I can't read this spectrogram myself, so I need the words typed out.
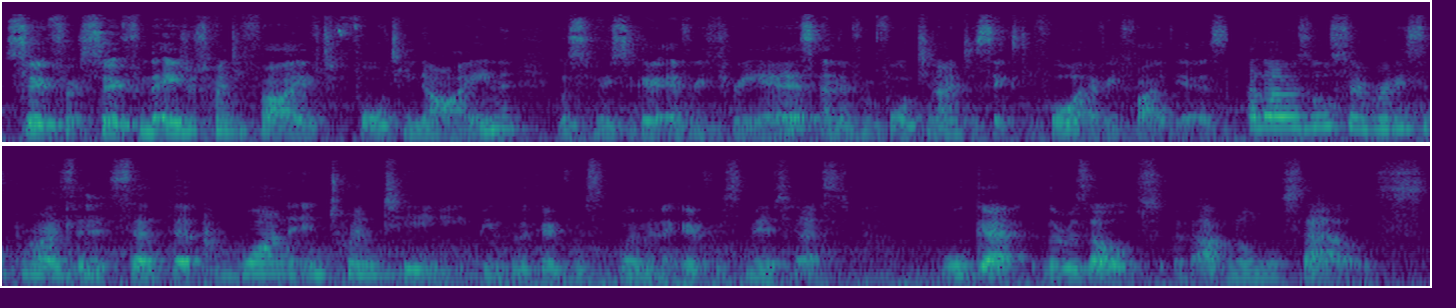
So, for, so from the age of 25 to 49, you're supposed to go every three years, and then from 49 to 64, every five years. And I was also really surprised that it said that one in 20 people that go for women that go for a smear test will get the result of abnormal cells.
